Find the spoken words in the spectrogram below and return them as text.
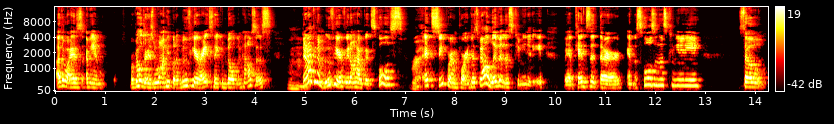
Otherwise, I mean, we're builders. We want people to move here, right? So they can build them houses. hmm They're not going to move here if we don't have good schools. Right. It's super important to us. We all live in this community. We have kids that, that are in the schools in this community. So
